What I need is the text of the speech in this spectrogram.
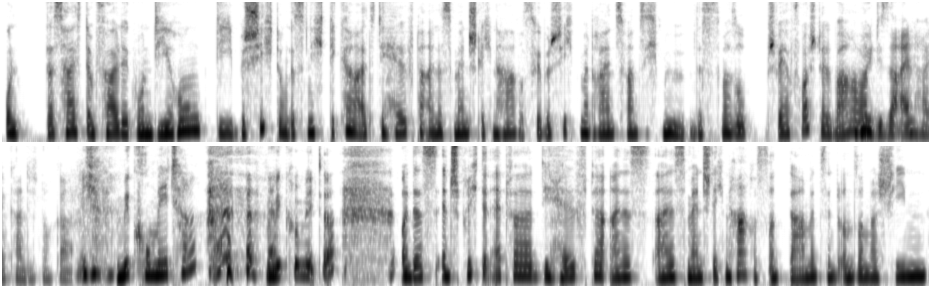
Und das heißt im Fall der Grundierung, die Beschichtung ist nicht dicker als die Hälfte eines menschlichen Haares. Wir beschichten mit 23 μ. Das ist mal so schwer vorstellbar. Aber diese Einheit kannte ich noch gar nicht. Mikrometer. Mikrometer. Und das entspricht in etwa die Hälfte eines, eines menschlichen Haares. Und damit sind unsere Maschinen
